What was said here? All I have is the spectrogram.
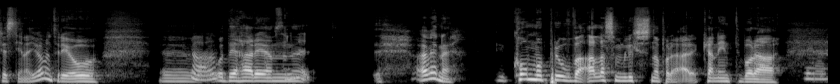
Kristina, gör vi inte det? Och, eh, ja, och det här är en... Absolut. Jag vet inte. Kom och prova, alla som lyssnar på det här kan inte bara... Ja.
